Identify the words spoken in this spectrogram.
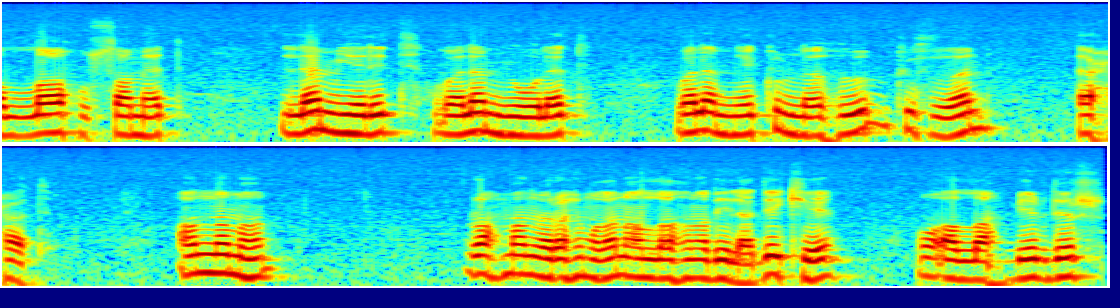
Allahu samet, lem yelit ve lem yulet ve lem yekun lehu küfüven ehad. Anlamı Rahman ve Rahim olan Allah'ın adıyla de ki o Allah birdir,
